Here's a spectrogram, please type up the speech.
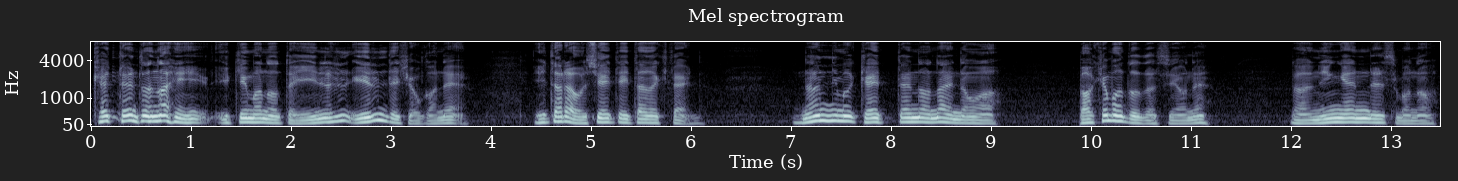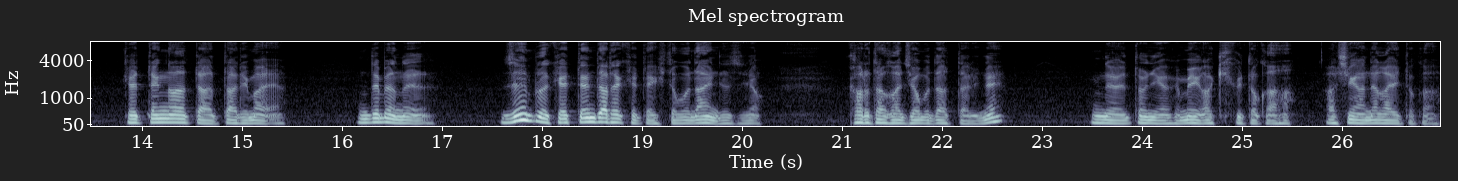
欠点のない生き物っているいるんでしょうかね。いたら教えていただきたい。何にも欠点のないのは化け物ですよね。だから人間ですもの。欠点があって当たり前。でもね全部欠点だらけって人もないんですよ。体が丈夫だったりね。でとにかく目が利くとか足が長いとか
